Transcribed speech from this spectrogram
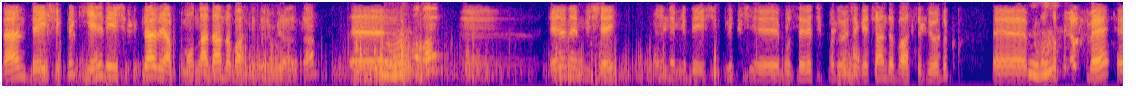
Ben değişiklik, yeni değişiklikler de yaptım. Onlardan da bahsedelim birazdan. Ee, ama e, en önemli şey, en önemli değişiklik e, bu sere çıkmadan önce geçen de bahsediyorduk. E, Autopilot ve e,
